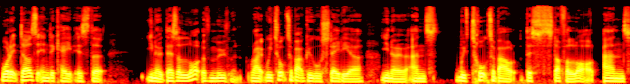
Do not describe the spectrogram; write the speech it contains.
what it does indicate is that you know there's a lot of movement right? We talked about google stadia you know and we've talked about this stuff a lot and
